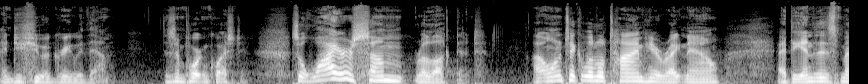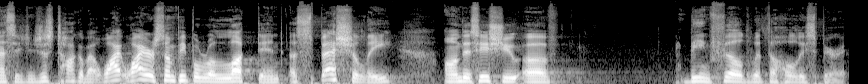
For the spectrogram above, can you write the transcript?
And do you agree with them? This is an important question. So, why are some reluctant? I want to take a little time here right now at the end of this message and just talk about why, why are some people reluctant, especially on this issue of being filled with the Holy Spirit?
